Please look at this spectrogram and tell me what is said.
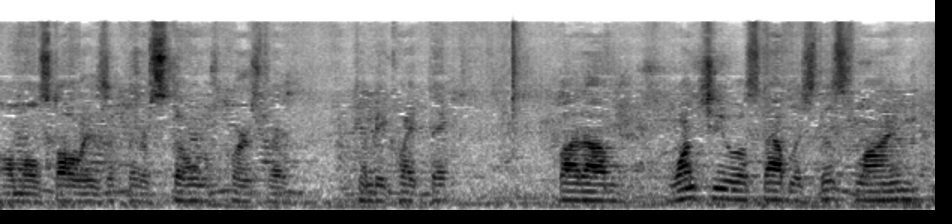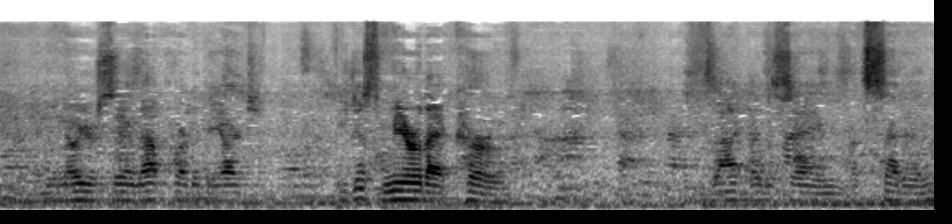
almost always. If they're stone, of course, they can be quite thick. But um, once you establish this line, and you know you're seeing that part of the arch, you just mirror that curve. Exactly the same. That's set in.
